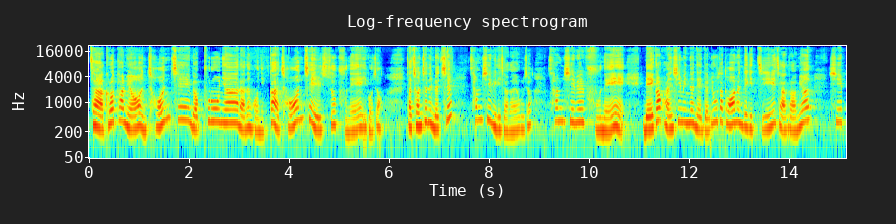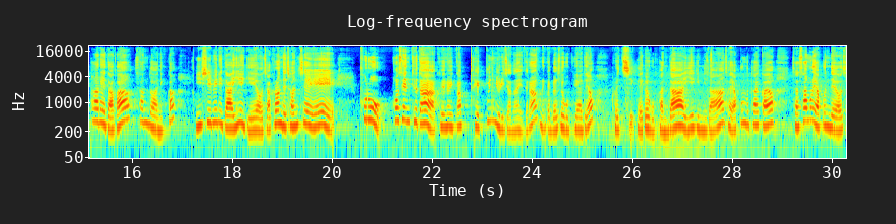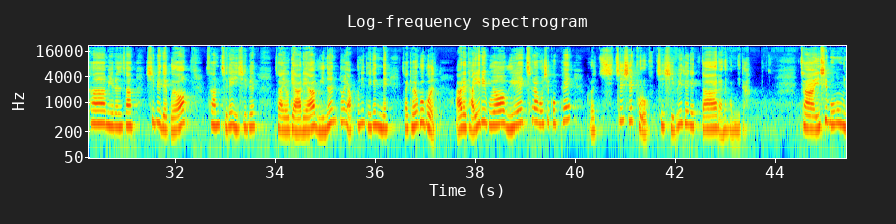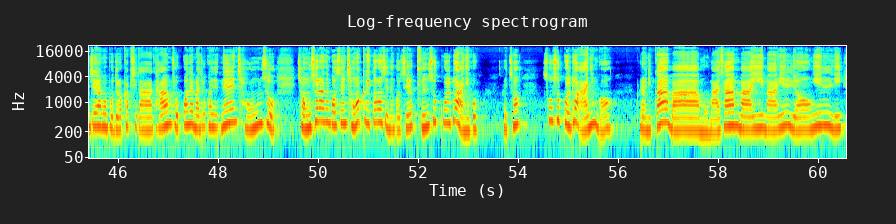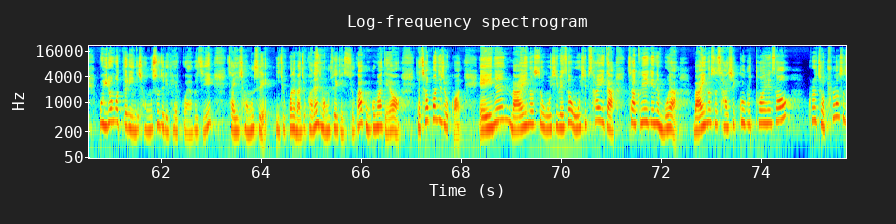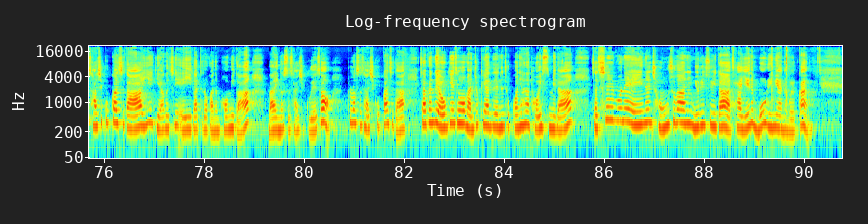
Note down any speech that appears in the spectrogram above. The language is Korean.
자 그렇다면 전체 몇 프로냐라는 거니까 전체 일수 분의 이거죠. 자 전체는 며칠? 30일이잖아요. 그죠? 30일 분에 내가 관심 있는 애들 이거 다 더하면 되겠지. 자 그러면 18에다가 3 더하니까 21이다 이 얘기예요. 자 그런데 전체의 프로 퍼센트다. 그러니까 100분율이잖아 얘들아. 그러니까 몇을 곱해야 돼요? 그렇지. 100을 곱한다 이 얘기입니다. 자 약분부터 할까요? 자 3으로 약분돼요. 3, 1은 3, 10이 되고요. 3, 7에 21. 자 여기 아래야 위는 또 약분이 되겠네. 자 결국은 아래 다 1이고요. 위에 7하고 10 곱해. 그렇지. 70% 70이 되겠다라는 겁니다. 자, 25번 문제 한번 보도록 합시다. 다음 조건을 만족하는 정수. 정수라는 것은 정확하게 떨어지는 것, 즉 분수꼴도 아니고, 그렇죠? 소수꼴도 아닌 거. 그러니까 마, 뭐 마삼, 마이, 마일, 영, 일, 이, 뭐 이런 것들이 이제 정수들이 될 거야, 그지? 자, 이 정수의 이 조건을 만족하는 정수의 개수가 궁금하대요. 자, 첫 번째 조건 a는 마이너스 50에서 50 사이다. 자, 그 얘기는 뭐야? 마이너스 49부터 해서 그렇죠. 플러스 49까지다. 이 얘기야. 그치? A가 들어가는 범위가 마이너스 49에서 플러스 49까지다. 자, 근데 여기에서 만족해야 되는 조건이 하나 더 있습니다. 자, 7분의 A는 정수가 아닌 유리수이다. 자, 얘는 뭘 의미하는 걸까?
